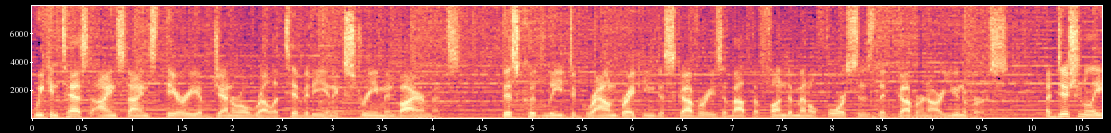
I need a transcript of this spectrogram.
we can test Einstein's theory of general relativity in extreme environments. This could lead to groundbreaking discoveries about the fundamental forces that govern our universe. Additionally,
